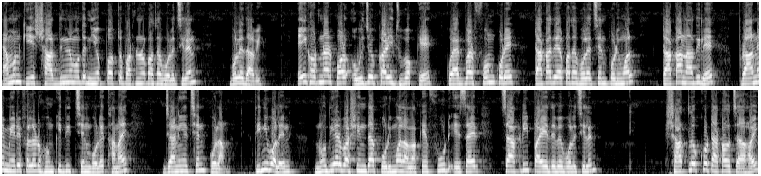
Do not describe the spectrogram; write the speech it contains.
এমনকি সাত দিনের মধ্যে নিয়োগপত্র পাঠানোর কথা বলেছিলেন বলে দাবি। এই ঘটনার পর অভিযোগকারী যুবককে কয়েকবার ফোন করে টাকা দেওয়ার কথা বলেছেন পরিমল। টাকা না দিলে প্রাণে মেরে ফেলার হুমকি দিচ্ছেন বলে থানায় জানিয়েছেন গোলাম। তিনি বলেন, নদিয়ার বাসিন্দা পরিমল আমাকে ফুড এসআইয়ের চাকরি পাইয়ে দেবে বলেছিলেন। সাত লক্ষ টাকাও চাওয়া হয়।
